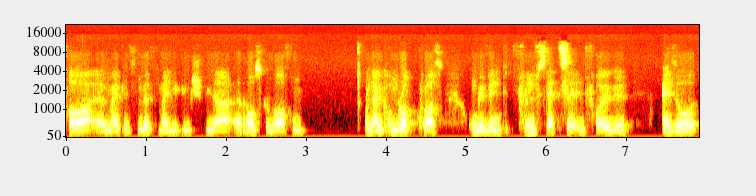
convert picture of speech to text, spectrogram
Vor äh, Michael Smith, mein Lieblingsspieler, äh, rausgeworfen. Und dann kommt Rob Cross und gewinnt fünf Sätze in Folge. Also,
